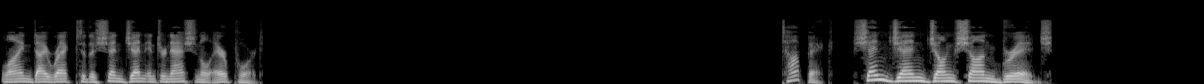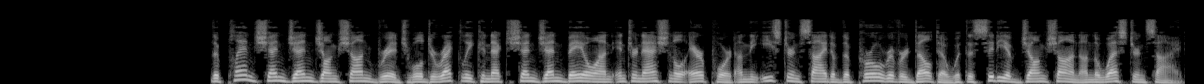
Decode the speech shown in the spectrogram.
line direct to the Shenzhen International Airport. Shenzhen Zhongshan Bridge The planned Shenzhen-Zhongshan Bridge will directly connect Shenzhen Baoan International Airport on the eastern side of the Pearl River Delta with the city of Zhongshan on the western side.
